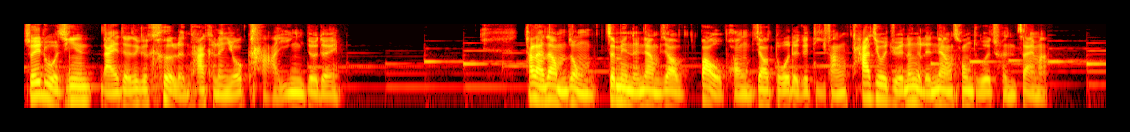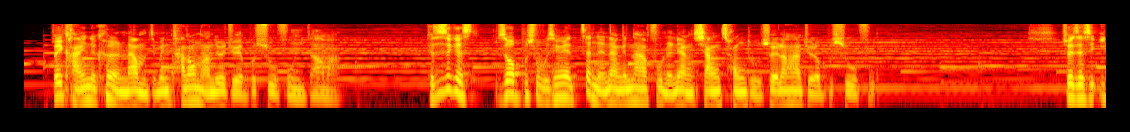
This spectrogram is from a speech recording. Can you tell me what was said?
所以如果今天来的这个客人，他可能有卡音，对不对？他来到我们这种正面能量比较爆棚、比较多的一个地方，他就会觉得那个能量冲突会存在嘛。所以卡因的客人来我们这边，他通常就会觉得不舒服，你知道吗？可是这个时候不舒服，是因为正能量跟他负能量相冲突，所以让他觉得不舒服。所以这是一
